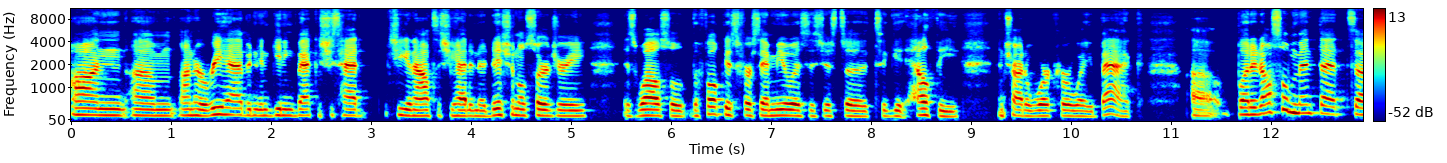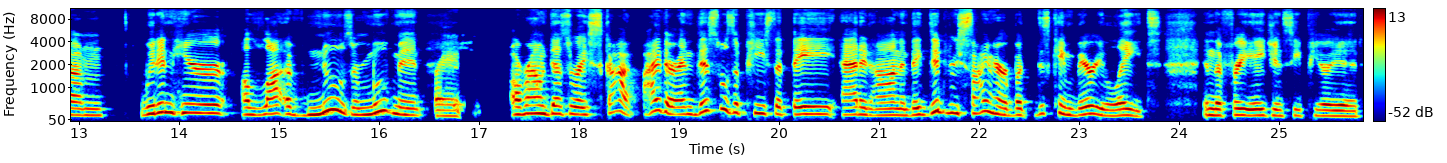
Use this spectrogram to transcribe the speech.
on um on her rehab and, and getting back she's had she announced that she had an additional surgery as well. So the focus for Sam Mewis is just to to get healthy and try to work her way back. Uh, but it also meant that um, we didn't hear a lot of news or movement Right. Around Desiree Scott either. And this was a piece that they added on and they did resign her, but this came very late in the free agency period,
